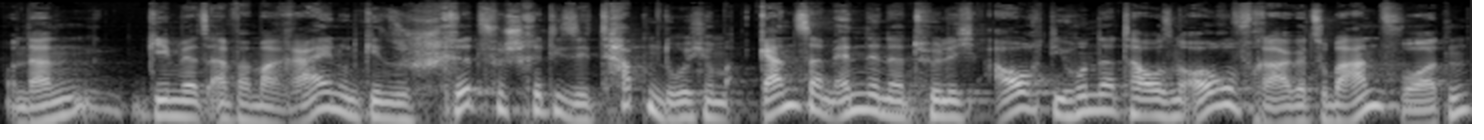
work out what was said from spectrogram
Und dann gehen wir jetzt einfach mal rein und gehen so Schritt für Schritt diese Etappen durch, um ganz am Ende natürlich auch die 100.000 Euro Frage zu beantworten.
